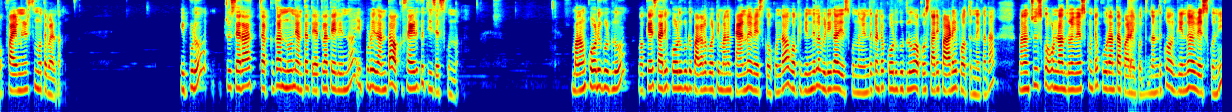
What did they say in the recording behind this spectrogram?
ఒక ఫైవ్ మినిట్స్ మూత పెడదాం. ఇప్పుడు చూసారా? చక్కగా నూనె ఎంత ఎట్లా తేలిందో ఇప్పుడు ఇదంతా ఒక సైడ్కి తీసేసుకుందాం. మనం కోడిగుడ్లు ఒకేసారి కోడిగుడ్డు పగలగొట్టి మనం ప్యాన్లో వేసుకోకుండా ఒక గిన్నెలో విడిగా వేసుకుందాం ఎందుకంటే కోడిగుడ్లు ఒక్కోసారి పాడైపోతున్నాయి కదా. మనం చూసుకోకుండా అందులో వేసుకుంటే కూర అంతా పాడైపోతుంది. అందుకు ఒక గిన్నెలో వేసుకొని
